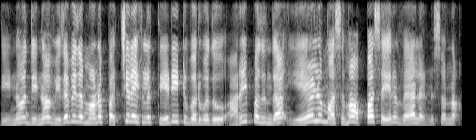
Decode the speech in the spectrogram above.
தினம் தினம் விதவிதமான பச்சிலைகளை தேடிட்டு வருவது அரைப்பதும் தான் ஏழு மாதமாக அப்பா செய்கிற வேலைன்னு சொன்னான்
